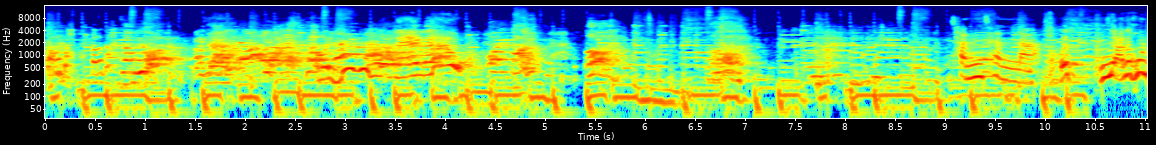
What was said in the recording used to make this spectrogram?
เฮ้ยพี่หมดแรงแล้วฉันชนะ เฮ้ยอย่านะคุณ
